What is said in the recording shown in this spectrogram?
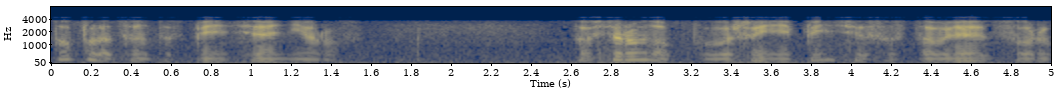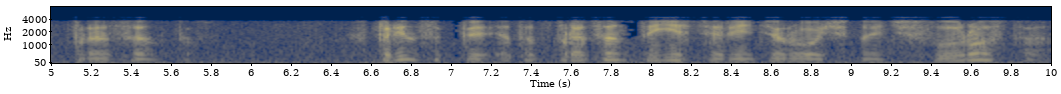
100% пенсионеров, то все равно повышение пенсии составляет 40%. Принципе, этот процент и есть ориентировочное число роста,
